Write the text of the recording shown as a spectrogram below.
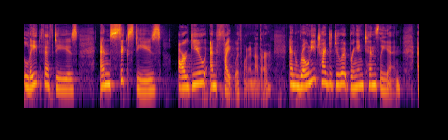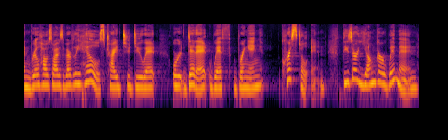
late 50s and 60s argue and fight with one another? And RHONY tried to do it bringing Tinsley in, and Real Housewives of Beverly Hills tried to do it or did it with bringing Crystal in. These are younger women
